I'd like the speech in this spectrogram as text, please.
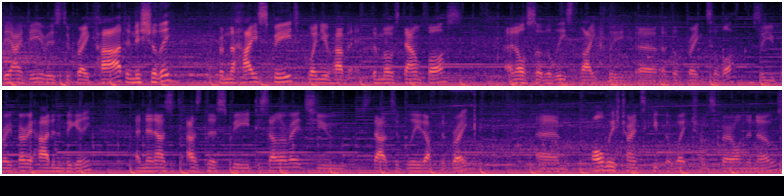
The idea is to brake hard initially from the high speed when you have the most downforce and also the least likely uh, of the brake to lock. So you brake very hard in the beginning and then as, as the speed decelerates you start to bleed off the brake. Um, always trying to keep the weight transfer on the nose.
